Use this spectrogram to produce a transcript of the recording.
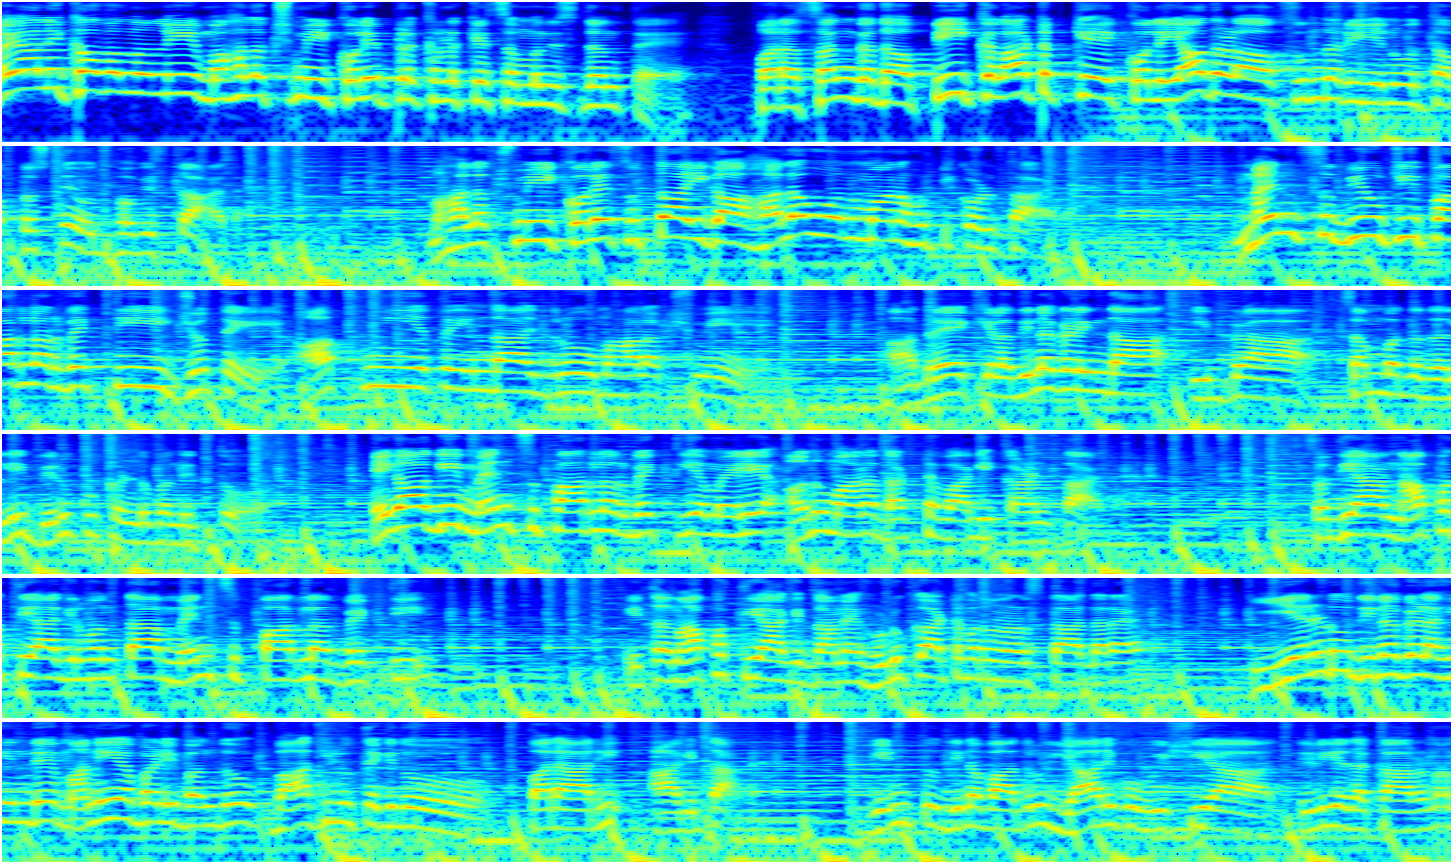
ವಯಾಲಿಕಾವಲ್ನಲ್ಲಿ ಮಹಾಲಕ್ಷ್ಮಿ ಕೊಲೆ ಪ್ರಕರಣಕ್ಕೆ ಸಂಬಂಧಿಸಿದಂತೆ ಪರಸಂಗದ ಪೀಕಲಾಟಕ್ಕೆ ಕೊಲೆಯಾದಳ ಸುಂದರಿ ಎನ್ನುವಂತ ಪ್ರಶ್ನೆ ಉದ್ಭವಿಸ್ತಾ ಇದೆ. ಮಹಾಲಕ್ಷ್ಮಿ ಕೊಲೆ ಸುತ್ತ ಈಗ ಹಲವು ಅನುಮಾನ ಹುಟ್ಟಿಕೊಳ್ತಾ ಇದೆ. ಮೆನ್ಸ್ ಬ್ಯೂಟಿ ಪಾರ್ಲರ್ ವ್ಯಕ್ತಿ ಜೊತೆ ಆತ್ಮೀಯತೆಯಿಂದ ಇದ್ರು ಮಹಾಲಕ್ಷ್ಮಿ. ಆದರೆ ಕೆಲ ದಿನಗಳಿಂದ ಇಬ್ಬರ ಸಂಬಂಧದಲ್ಲಿ ಬಿರುಕು ಕಂಡು ಬಂದಿತ್ತು. ಹೀಗಾಗಿ ಮೆನ್ಸ್ ಪಾರ್ಲರ್ ವ್ಯಕ್ತಿಯ ಮೇಲೆ ಅನುಮಾನ ದಟ್ಟವಾಗಿ ಕಾಣ್ತಾ ಇದೆ. ಸದ್ಯ ನಾಪತ್ತೆಯಾಗಿರುವಂಥ ಮೆನ್ಸ್ ಪಾರ್ಲರ್ ವ್ಯಕ್ತಿ ಈತ ನಾಪತ್ತೆಯಾಗಿದ್ದಾನೆ, ಹುಡುಕಾಟವನ್ನು ನಡೆಸ್ತಾ ಇದ್ದಾರೆ. ಎರಡು ದಿನಗಳ ಹಿಂದೆ ಮನೆಯ ಬಳಿ ಬಂದು ಬಾಗಿಲು ತೆಗೆದು ಪರಾರಿ ಆಗಿದ್ದ. ಎಂಟು ದಿನವಾದರೂ ಯಾರಿಗೂ ವಿಷಯ ತಿಳಿಯದ ಕಾರಣ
